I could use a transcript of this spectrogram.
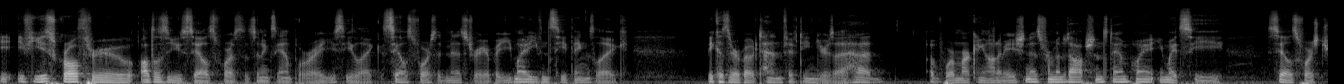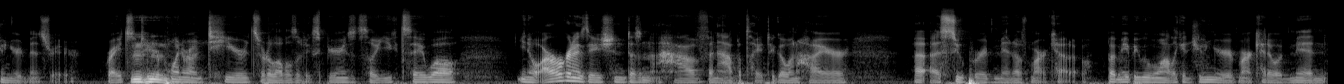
if you scroll through, I'll just use Salesforce as an example, right? You see like Salesforce administrator, but you might even see things like, because they're about 10, 15 years ahead of where marketing automation is from an adoption standpoint, you might see Salesforce junior administrator, right? So to your Mhm. point around tiered sort of levels of experience, so you could say, well, you know, our organization doesn't have an appetite to go and hire a, a super admin of Marketo, but maybe we want like a junior Marketo admin,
